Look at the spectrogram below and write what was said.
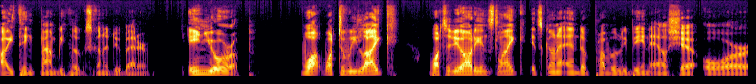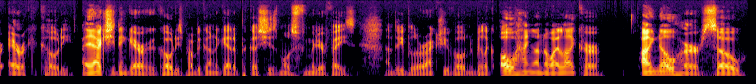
I think Bambi Thug's going to do better. In Europe, what what do we like? What do the audience like? It's going to end up probably being Ailse or Erika Cody. I actually think Erika Cody's probably going to get it because she's the most familiar face, and the people are actually voting to be like, "Oh, hang on, no, I like her. I know her, so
